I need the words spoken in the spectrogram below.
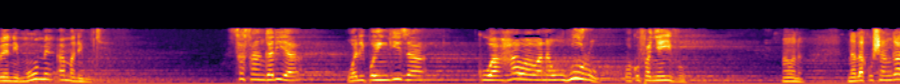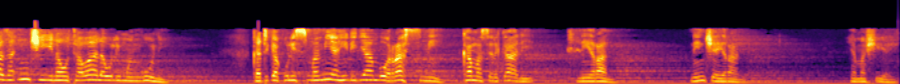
We ni mume ama ni mke? Sasa angalia walipoingiza kuwa hawa wana uhuru wa kufanya hivyo naona na la kushangaza nchi inaotawala ulimwenguni. Katika kulisimamia hili jambo rasmi kama serikali ni Iran. Ni nchi ya Iran. Ya mashia hii.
